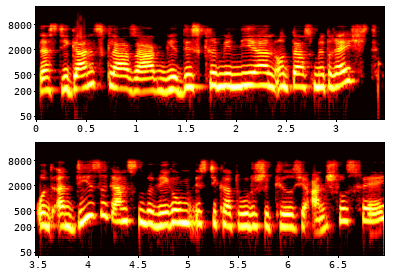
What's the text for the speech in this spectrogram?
Dass die ganz klar sagen, wir diskriminieren und das mit Recht. Und an diese ganzen Bewegungen ist die katholische Kirche anschlussfähig.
